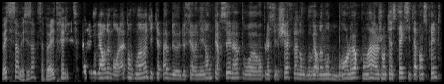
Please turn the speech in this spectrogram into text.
Oui, c'est ça, mais c'est ça, ça peut aller très vite. Pas du gouvernement, là, t'en vois un qui est capable de, faire une énorme percée là pour euh, remplacer le chef là dans le gouvernement de branleur qu'on a, Jean Castex, il tape en sprint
